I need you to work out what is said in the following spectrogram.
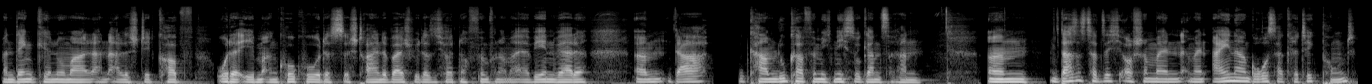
Man denke nur mal an Alles steht Kopf oder eben an Coco, das strahlende Beispiel, das ich heute noch 500 Mal erwähnen werde. Ähm, da kam Luca für mich nicht so ganz ran. Ähm, das ist tatsächlich auch schon mein, mein einer großer Kritikpunkt,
